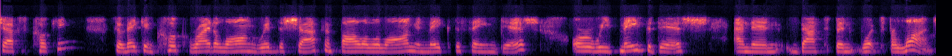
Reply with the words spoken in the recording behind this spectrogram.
chef's cooking. So they can cook right along with the chef and follow along and make the same dish. Or we've made the dish and then that's been what's for lunch.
